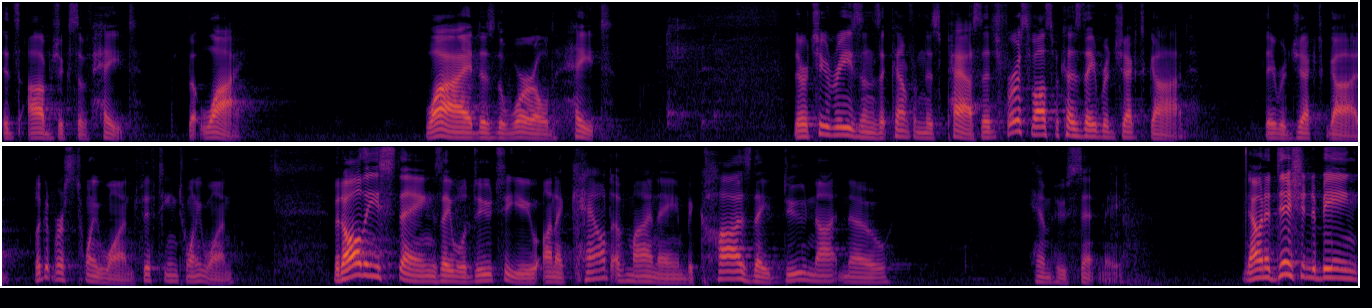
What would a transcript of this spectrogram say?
its objects of hate. But why? Why does the world hate? There are two reasons that come from this passage. First of all, it's because they reject God. They reject God. Look at verse 21, 15, 21. But all these things they will do to you on account of my name, because they do not know him who sent me. Now, in addition to being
